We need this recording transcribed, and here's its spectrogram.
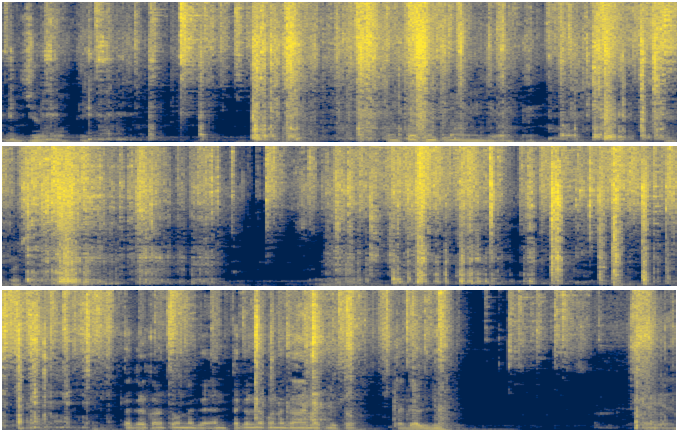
medyo okay. 1% lang ang hindi okay. 1%. So, tagal ko na itong nag tagal na ako naghahanap nito. Tagal na. So, ayan.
